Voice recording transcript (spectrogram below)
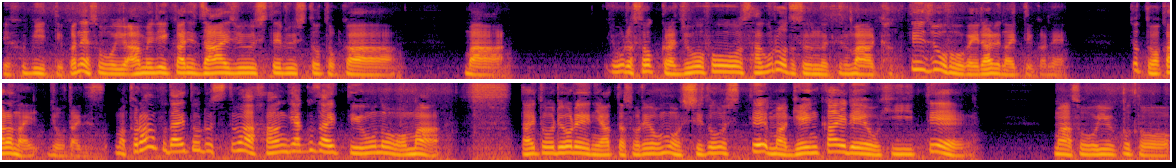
FB っていうかね、そういうアメリカに在住してる人とか、まあ、いろいろそこから情報を探ろうとするんだけど、まあ、確定情報が得られないっていうかね、ちょっとわからない状態です。まあ、トランプ大統領としては反逆罪っていうものを、まあ、大統領令にあったそれをもう指導して、まあ、限界令を引いて、まあ、そういうことを、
